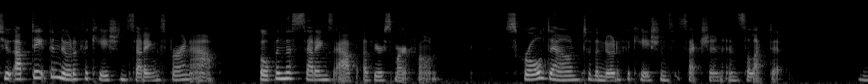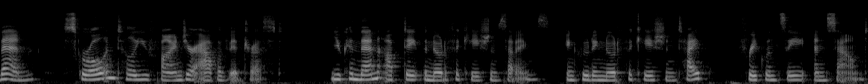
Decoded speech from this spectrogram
To update the notification settings for an app, open the Settings app of your smartphone. Scroll down to the Notifications section and select it. Then, scroll until you find your app of interest. You can then update the notification settings, including notification type, frequency, and sound.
